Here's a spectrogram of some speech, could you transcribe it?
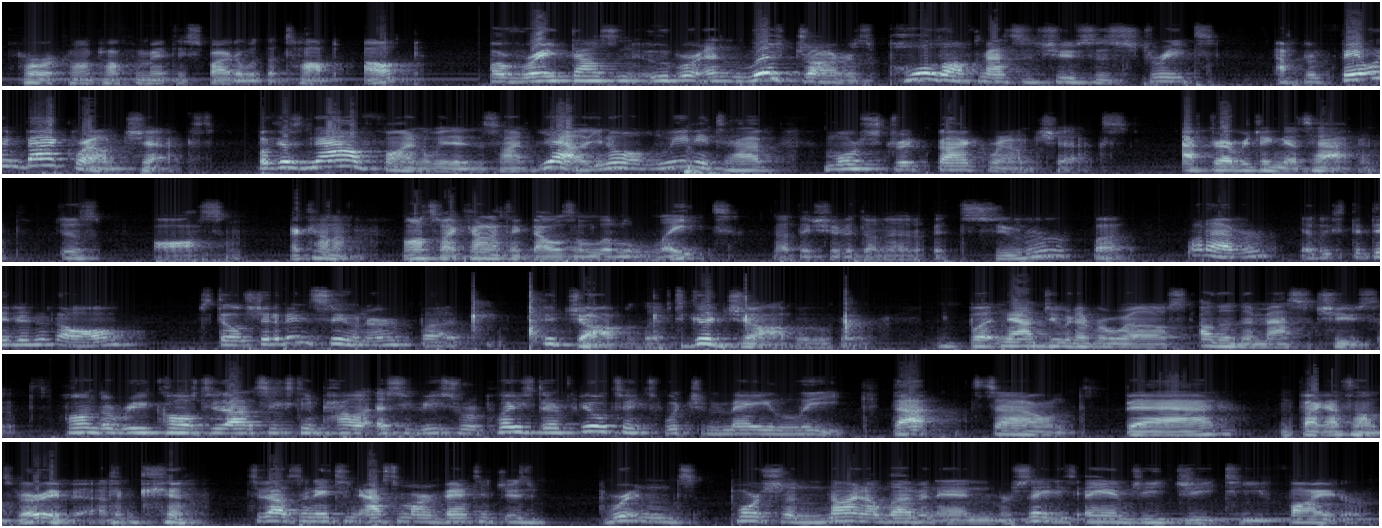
Huracan Performante Spider with the top up. Over 8,000 Uber and Lyft drivers pulled off Massachusetts streets after failing background checks. Because now finally they decide, yeah, you know what, we need to have more strict background checks after everything that's happened. Just awesome. I kind of, honestly, I kind of think that was a little late, that they should have done it a bit sooner, but whatever. At least they did it at all. Still should have been sooner, but good job, Lyft. Good job, Uber but now do it everywhere else other than Massachusetts. Honda recalls 2016 Pilot SUVs to replace their fuel tanks, which may leak. That sounds bad. In fact, that sounds very bad. 2018 Aston Martin Vantage is Britain's Porsche 911 and Mercedes AMG GT Fighter.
